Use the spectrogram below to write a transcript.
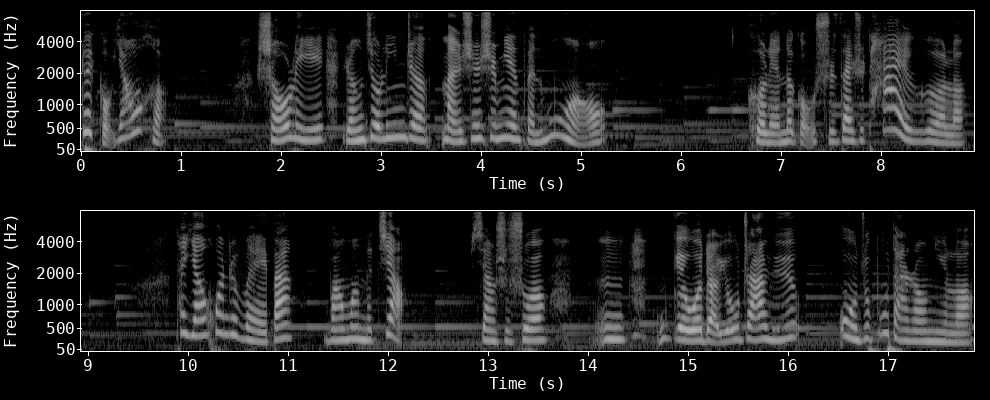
对狗吆喝，手里仍旧拎着满身是面粉的木偶。可怜的狗实在是太饿了，它摇晃着尾巴，汪汪的叫，像是说：“嗯，给我点油炸鱼。”我就不打扰你了。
